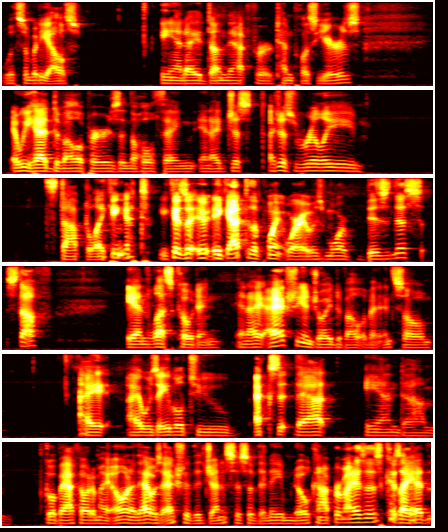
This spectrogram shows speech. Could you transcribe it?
with somebody else, and I had done that for 10 plus years. And we had developers and the whole thing, and I just I just really stopped liking it because it, it got to the point where it was more business stuff and less coding, and I, I actually enjoy development, and so I I was able to exit that and um, go back out on my own, and that was actually the genesis of the name No Compromises because I had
